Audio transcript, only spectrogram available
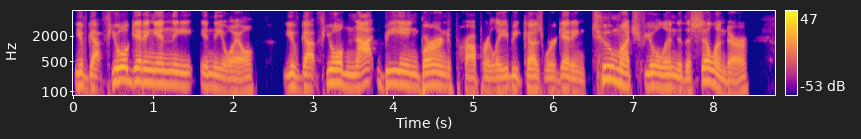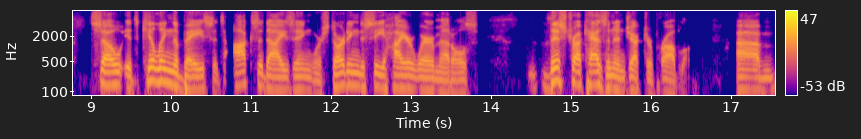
You've got fuel getting in the in the oil. You've got fuel not being burned properly because we're getting too much fuel into the cylinder. So it's killing the base, it's oxidizing. We're starting to see higher wear metals. This truck has an injector problem. Um,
